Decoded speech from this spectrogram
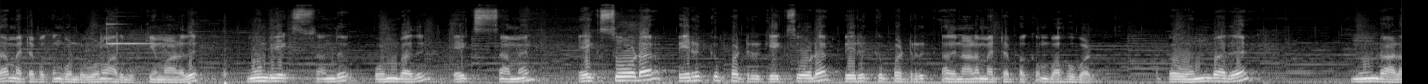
தான் மற்ற பக்கம் கொண்டு போகணும். அது முக்கியமானது. மூன்று எக்ஸ் வந்து ஒன்பது. எக்ஸ் சமன். எக்ஸோட பெருக்கப்பட்டிருக்கு. எக்ஸோட பெருக்கப்பட்டிருக்கு. அதனால் மற்ற பக்கம் வகுபடும் அப்போ ஒன்பது மூன்றால்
